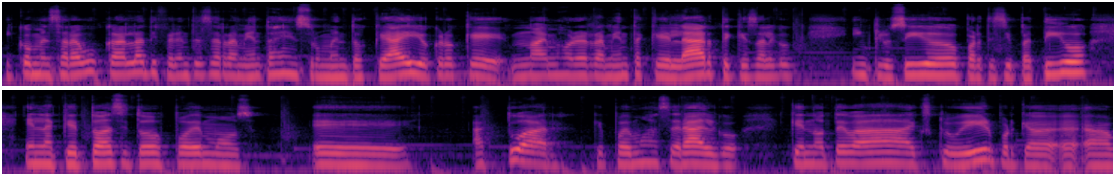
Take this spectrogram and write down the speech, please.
y comenzar a buscar las diferentes herramientas e instrumentos que hay. Yo creo que no hay mejor herramienta que el arte, que es algo inclusivo, participativo, en la que todas y todos podemos eh, actuar, que podemos hacer algo que no te va a excluir porque a,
